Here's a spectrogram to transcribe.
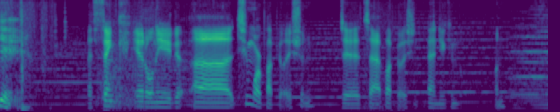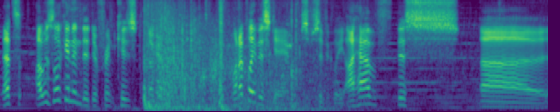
yeah. I think it'll need uh, two more population. It's at population 10, you can one. That's, I was looking into different, because, okay, when I play this game specifically, I have this, uh,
